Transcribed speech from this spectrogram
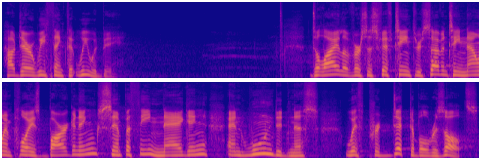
How dare we think that we would be? Delilah, verses 15 through 17, now employs bargaining, sympathy, nagging, and woundedness with predictable results.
